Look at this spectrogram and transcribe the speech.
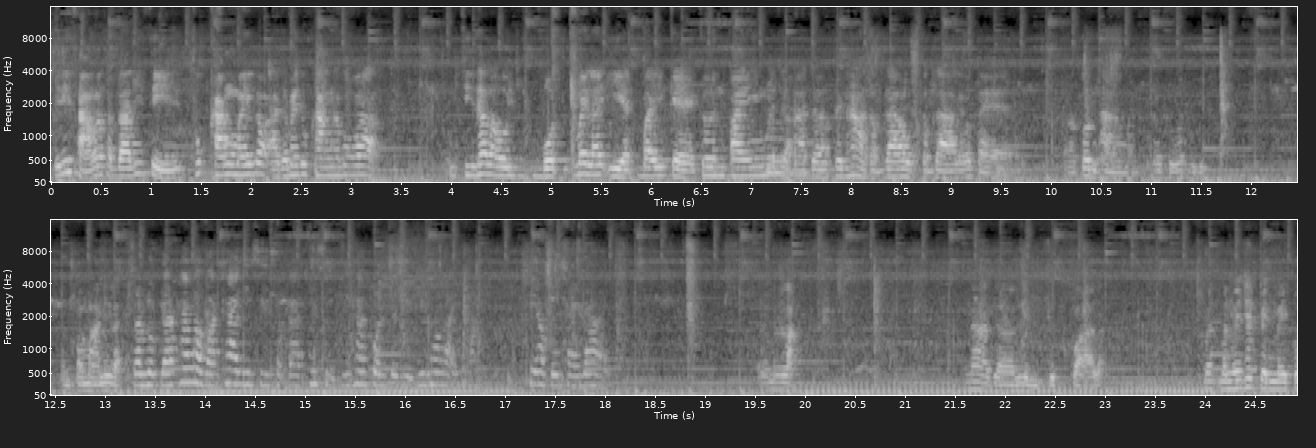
ทีนี้ถามว่าสัปดาห์ที่สี่ทุกครั้งไหมก็อาจจะไม่ทุกครั้งนะเพราะว่าบางทีถ้าเราบดไม่ละเอียดใบแก่เกินไปมันก็จะอาจจะเป็นห้าสัปดาห์หกสัปดาห์แล้วแต่เอ่อต้นทางมันก็คือวัตถุดิบ มันประมาณนี้แหละ สรุปแล้วถ้าเราวัดค่า EC สัปดาห์ที่สี่ที่ห้าควรจะอยู่ที่เท่าไหร่คะที่เอาไปใช้ได้ แล้วมันหลัก น่าจะหนึ่งจุดกว่าแล้ว มันมันไม่ใช่เป็นไมโคร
